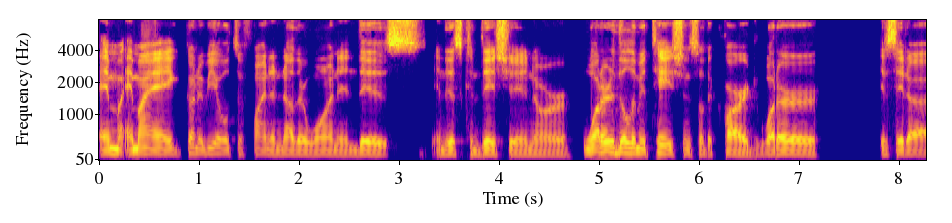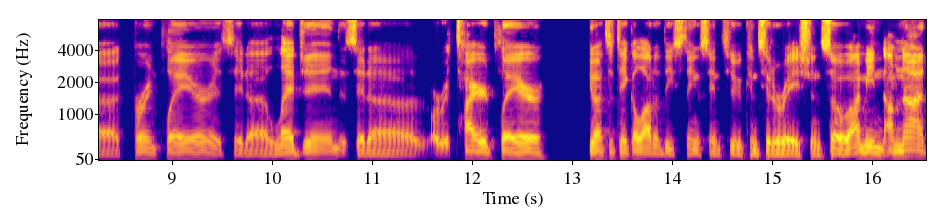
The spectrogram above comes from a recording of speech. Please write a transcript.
am, am i going to be able to find another one in this in this condition? Or what are the limitations of the card? What are is it a current player? Is it a legend? Is it a, a retired player? You have to take a lot of these things into consideration. So, I mean, I'm not,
